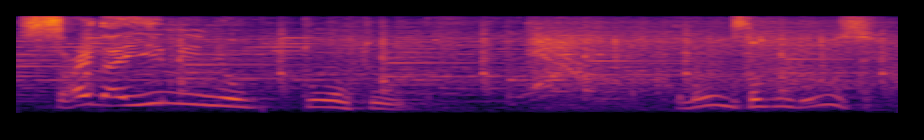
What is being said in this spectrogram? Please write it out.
Sai daí, menino, tonto. Não, eles estão com 12.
